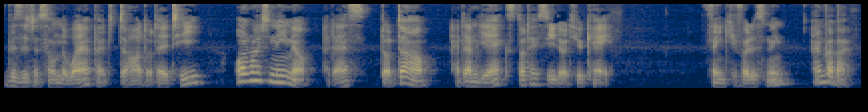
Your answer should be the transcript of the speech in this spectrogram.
Visit us on the web at dahl.at or write an email at s.dahl at mdx.ac.uk. Thank you for listening, and bye bye.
